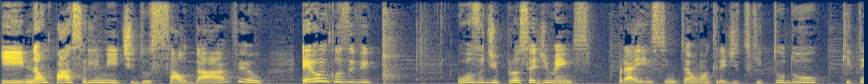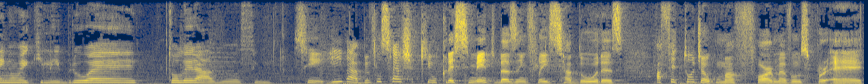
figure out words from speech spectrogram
e não passa o limite do saudável, eu, inclusive, uso de procedimentos para isso. Então, acredito que tudo que tem um equilíbrio é tolerável, assim. Sim. E, Gabi, você acha que o crescimento das influenciadoras afetou de alguma forma, vamos supor, é,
